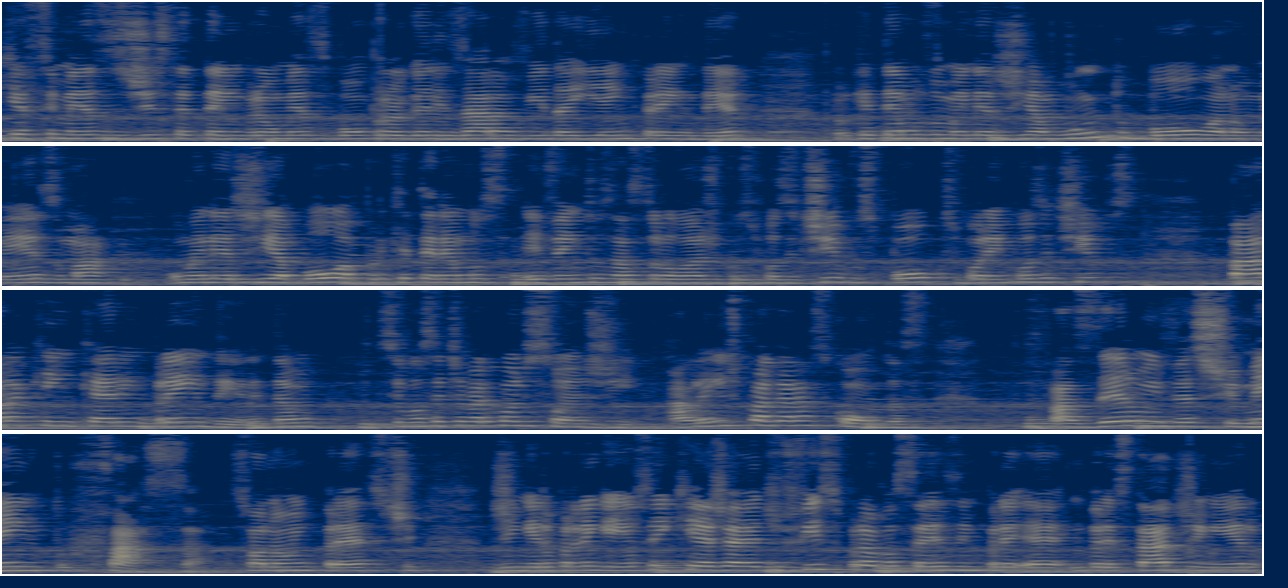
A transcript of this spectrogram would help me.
que esse mês de setembro é um mês bom para organizar a vida e empreender, porque temos uma energia muito boa no mês, uma, uma energia boa porque teremos eventos astrológicos positivos, poucos, porém positivos, para quem quer empreender. Então, se você tiver condições de, além de pagar as contas, fazer um investimento, faça. Só não empreste dinheiro para ninguém. Eu sei que já é difícil para vocês empre é, emprestar dinheiro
